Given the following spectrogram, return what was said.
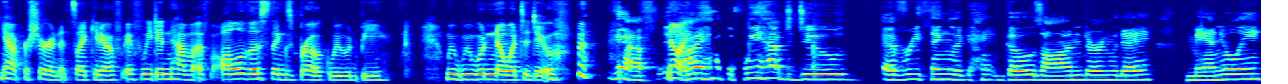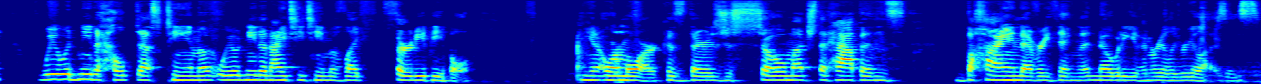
Yeah, for sure. And it's like, you know, if, if we didn't have, if all of those things broke, we would be, we, we wouldn't know what to do. yeah. If, if no, I, I had, if we had to do everything that goes on during the day manually, we would need a help desk team. Uh, we would need an IT team of like 30 people, you know, or more, because there's just so much that happens behind everything that nobody even really realizes.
